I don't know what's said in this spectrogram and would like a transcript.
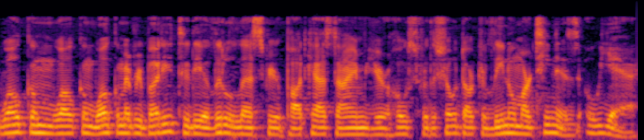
Welcome, welcome, welcome, everybody, to the A Little Less Fear podcast. I'm your host for the show, Dr. Lino Martinez. Oh, yeah.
